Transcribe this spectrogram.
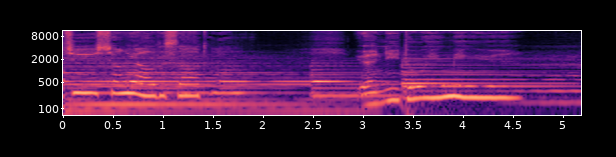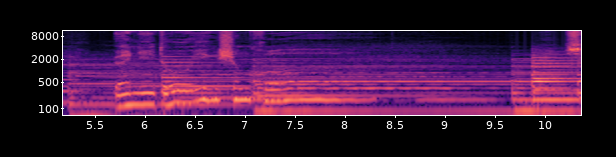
己想要的洒脱？愿你独赢命运，愿你独赢生活。下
